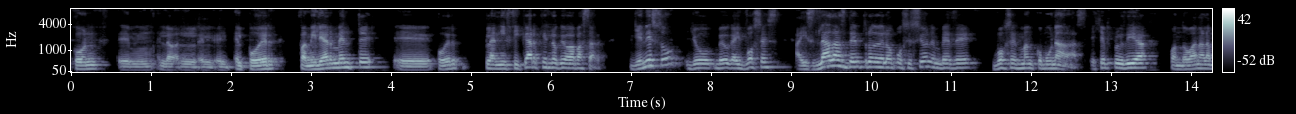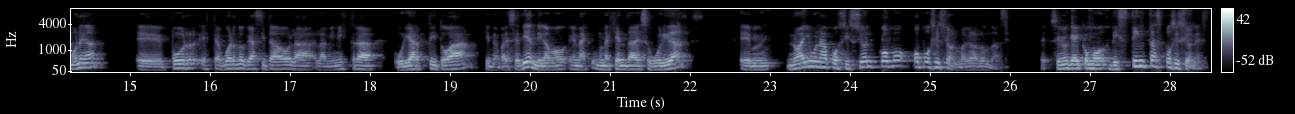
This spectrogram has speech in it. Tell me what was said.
con eh, la, el, el, poder familiarmente, eh, poder planificar qué es lo que va a pasar. Y en eso yo veo que hay voces aisladas dentro de la oposición en vez de voces mancomunadas. Ejemplo, hoy día, cuando van a la moneda, eh, por este acuerdo que ha citado la, la ministra Uriarte Toa, que me parece bien, digamos, en una agenda de seguridad, eh, no hay una posición como oposición, valga la redundancia, eh, sino que hay como distintas posiciones.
